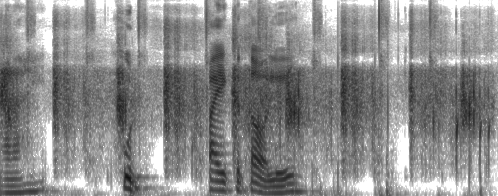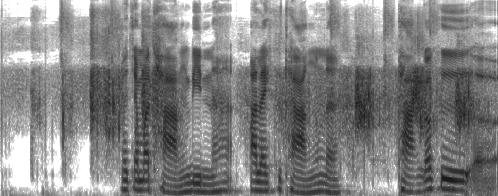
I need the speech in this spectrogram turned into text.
มาแล้วขุดไปกันต่อเลยเราจะมาถางดินนะฮะ อะไรคือถางนั่นนะถางก็คือเอ่อ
